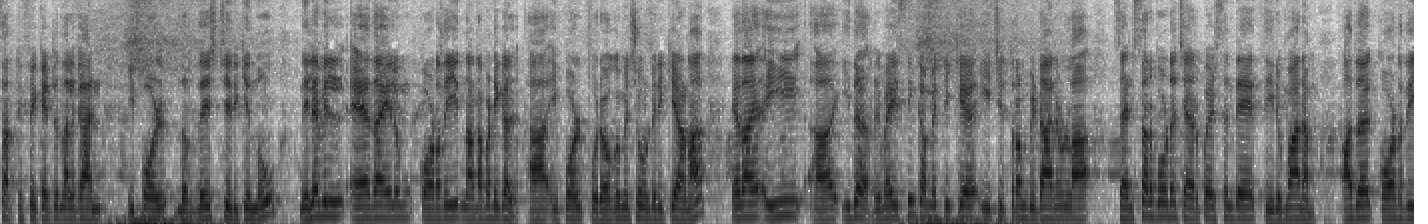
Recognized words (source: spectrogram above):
സർട്ടിഫിക്കറ്റ് നൽകാൻ ഇപ്പോൾ നിർദ്ദേശിച്ചിരിക്കുന്നു. നിലവിൽ ഏതായാലും കോടതി നടപടികൾ ഇപ്പോൾ പുരോഗമിച്ചുകൊണ്ടിരിക്കുകയാണ്. ഈ ഇത് റിവൈസിംഗ് കമ്മിറ്റിക്ക് ഈ ചിത്രം വിടാനുള്ള സെൻസർ ബോർഡ് ചെയർപേഴ്സന്റെ തീരുമാനം അത് കോടതി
